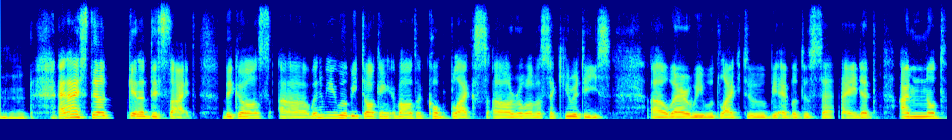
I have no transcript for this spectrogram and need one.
Hmm And I still cannot decide because uh, when we will be talking about a complex uh, row level securities, uh, where we would like to be able to say that I'm not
